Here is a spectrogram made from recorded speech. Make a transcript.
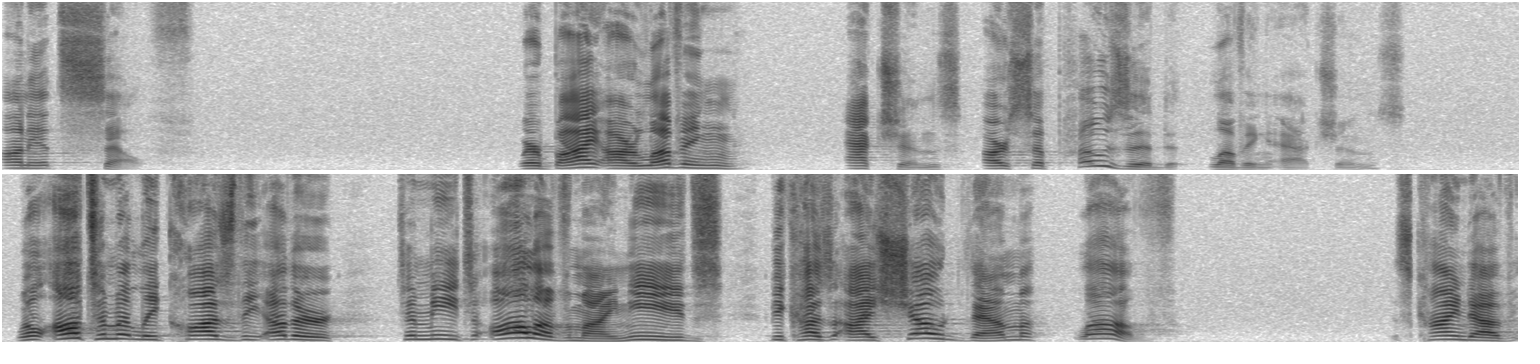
on itself, whereby our loving actions, our supposed loving actions, will ultimately cause the other to meet all of my needs because I showed them love. This kind of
